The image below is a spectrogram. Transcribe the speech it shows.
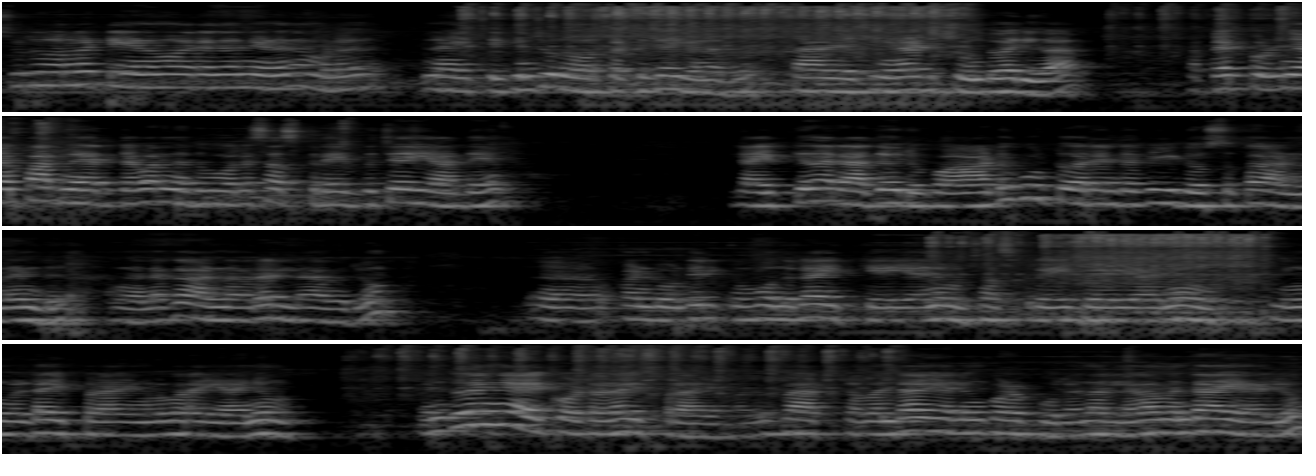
ചുരിദാർ കട്ട് ചെയ്യണമാരെ തന്നെയാണ് നമ്മൾ നൈറ്റിക്കും ചുരിദാർ കട്ട് ചെയ്യണത്. താഴേക്ക് ഇങ്ങനെ അടിച്ചുകൊണ്ട് വരിക. അപ്പോൾ എപ്പോഴും ഞാൻ പറഞ്ഞ നേരത്തെ പറഞ്ഞതുപോലെ സബ്സ്ക്രൈബ് ചെയ്യാതെ ലൈക്ക് തരാതെ ഒരുപാട് കൂട്ടുകാർ എന്റെ വീഡിയോസ് കാണുന്നുണ്ട്. അങ്ങനെ കാണുന്നവരെല്ലാവരും കണ്ടുകൊണ്ടിരിക്കുമ്പോൾ ഒന്ന് ലൈക്ക് ചെയ്യാനും സബ്സ്ക്രൈബ് ചെയ്യാനും നിങ്ങളുടെ അഭിപ്രായങ്ങൾ പറയാനും എന്ത് തന്നെ ആയിക്കോട്ടെ ഒരു അഭിപ്രായം. അത് ബാഡ് കമന്റ് ആയാലും കുഴപ്പമില്ല. നല്ല കമന്റ് ആയാലും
